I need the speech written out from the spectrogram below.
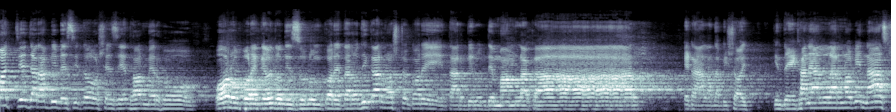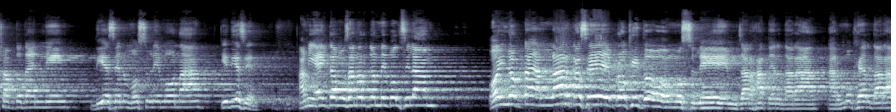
পাচ্ছে যারা বিবেচিত, সে যে ধর্মের হোক, ওর উপরে কেউ যদি জুলুম করে, তার অধিকার নষ্ট করে, তার বিরুদ্ধে মামলা কার? এটা আলাদা বিষয়। কিন্তু এখানে আল্লাহর নবী নাস শব্দ দেননি। দিয়েছেন মুসলিমও না। কি দিয়েছেন? আমি এইটা বোঝানোর জন্য বলছিলাম, ওই লোকটা আল্লাহর কাছে প্রকৃত মুসলিম, যার হাতের দ্বারা আর মুখের দ্বারা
